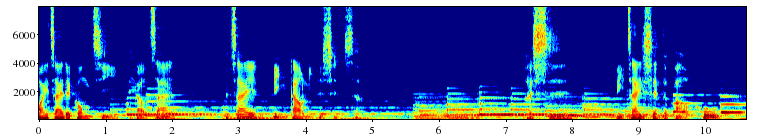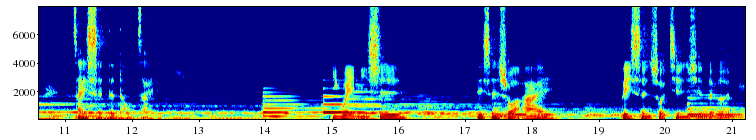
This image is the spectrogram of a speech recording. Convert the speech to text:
外在的攻击、挑战不再临到你的身上，而是你在神的保护，在神的同在里面，因为你是被神所爱、被神所拣选的儿女。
